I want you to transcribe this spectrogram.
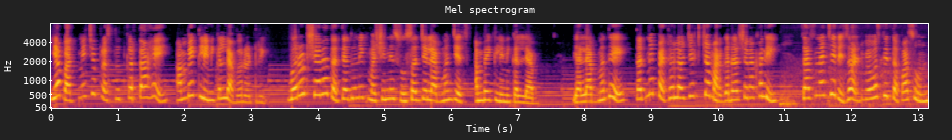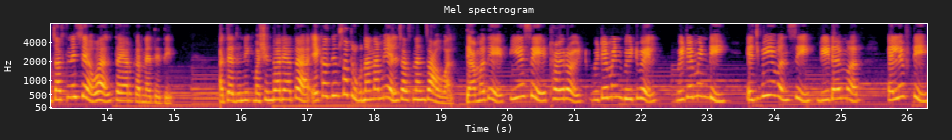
या बातमीचे प्रस्तुतकर्ता आहे आंबे क्लिनिकल लॅबोरेटरी. वरुड शहरात अत्याधुनिक मशीनने सुसज्ज लॅब म्हणजेच आंबे क्लिनिकल लॅब. या लॅबमध्ये तज्ज्ञ पॅथॉलॉजिस्टच्या मार्गदर्शनाखाली चाचण्यांचे रिझल्ट व्यवस्थित तपासून चाचणीचे अहवाल तयार करण्यात येते. अत्याधुनिक मशीनद्वारे आता एकाच दिवसात रुग्णांना मिळेल चाचण्यांचा अहवाल. त्यामध्ये P S A thyroid vitamin B twelve vitamin D H B A one C D dimer L F T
